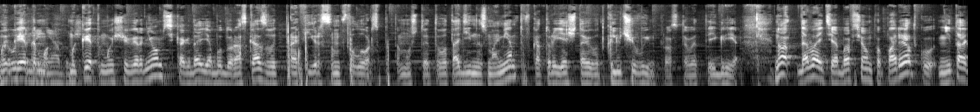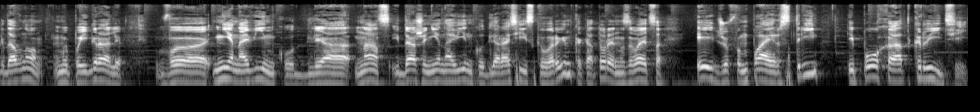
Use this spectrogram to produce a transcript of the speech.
Мы к, этому, мы к этому еще вернемся, когда я буду рассказывать про Fearsome Floors, потому что это вот один из моментов, который я считаю вот ключевым просто в этой игре. Но давайте обо всем по порядку. Не так давно мы поиграли в не новинку для нас и даже не новинку для российского рынка, которая называется Age of Empires 3 Эпоха открытий.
